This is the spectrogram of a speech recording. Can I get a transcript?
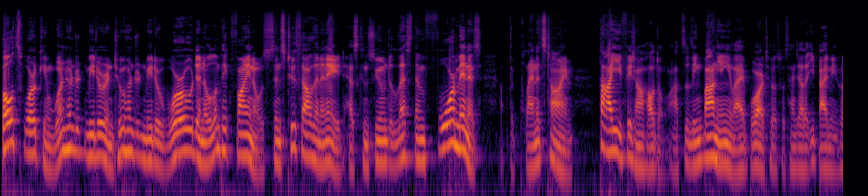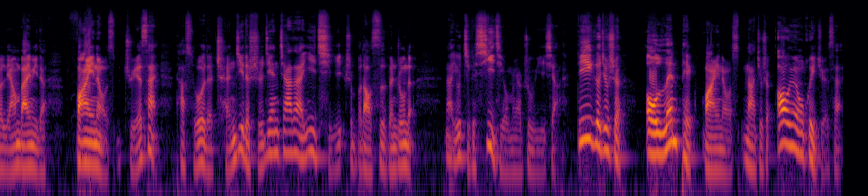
Bolt's work in 100 meter and 200 meter world and Olympic finals since 2008 has consumed less than four minutes of the planet's time。大意非常好懂啊，自零八年以来，博尔特所参加的一百米和两百米的 Finals 决赛，他所有的成绩的时间加在一起是不到四分钟的。那有几个细节我们要注意一下。第一个就是 Olympic Finals，那就是奥运会决赛。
